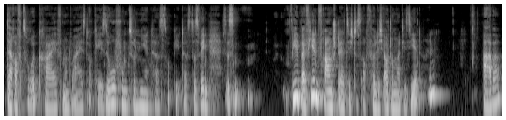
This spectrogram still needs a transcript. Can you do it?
darauf zurückgreifen und weißt, okay, so funktioniert das, so geht das. Deswegen, es ist viel, bei vielen Frauen stellt sich das auch völlig automatisiert ein. Aber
